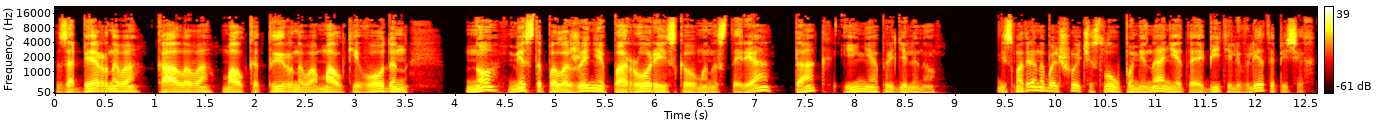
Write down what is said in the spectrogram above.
Заберного, Калова, Малкотырного, Малкиводен, но местоположение Парорийского монастыря так и не определено. Несмотря на большое число упоминаний этой обители в летописях,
